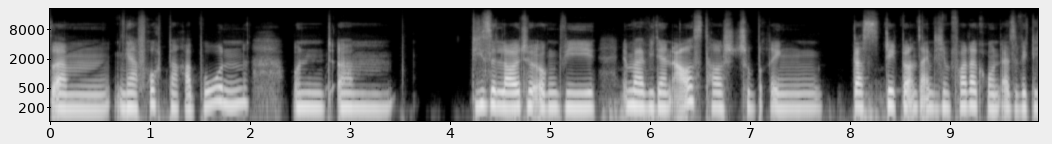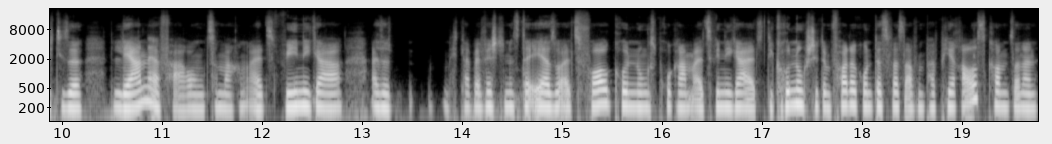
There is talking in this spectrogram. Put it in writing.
ähm, ja, fruchtbarer Boden. Und ähm, diese Leute irgendwie immer wieder in Austausch zu bringen, das steht bei uns eigentlich im Vordergrund. Also wirklich diese Lernerfahrung zu machen, als weniger, also ich glaube, wir verstehen es da eher so als Vorgründungsprogramm, als weniger als die Gründung steht im Vordergrund, das, was auf dem Papier rauskommt, sondern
